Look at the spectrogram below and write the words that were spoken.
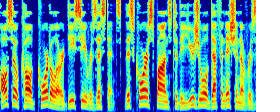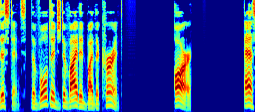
also called chordal or DC resistance this corresponds to the usual definition of resistance, the voltage divided by the current R S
